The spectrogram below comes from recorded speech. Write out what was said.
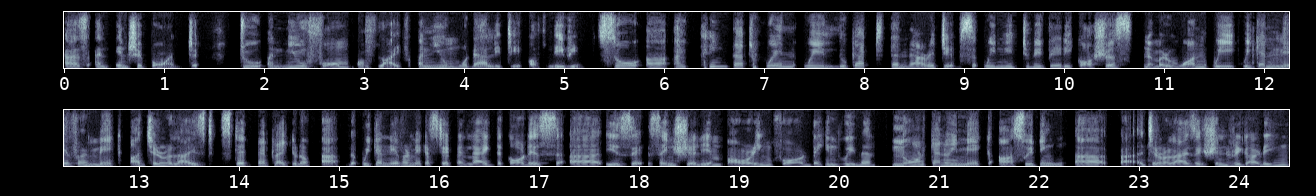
as an entry point to a new form of life, a new modality of living. So uh, I think that when we look at the narratives, we need to be very cautious. Number one, we, we can never make a generalized statement like, you know, uh, we can never make a statement like the goddess uh, is essentially empowering for the Hindu women, nor can we make a sweeping uh, uh, generalization regarding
